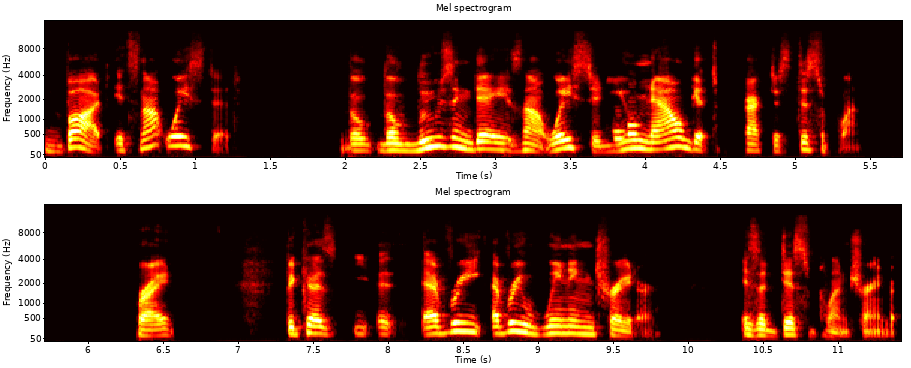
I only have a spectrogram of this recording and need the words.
But it's not wasted. The the losing day is not wasted. You now get to practice discipline, right? Because every every winning trader is a disciplined trainer,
